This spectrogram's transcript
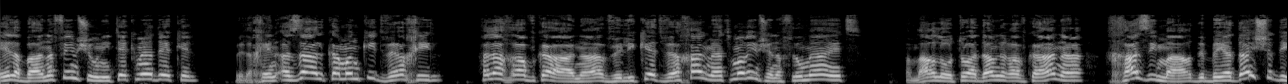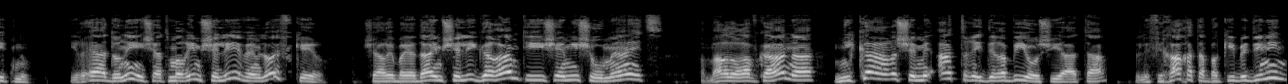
אלא בענפים שהוא ניתק מהדקל. ולכן אזל כמנקית ואכיל. הלך רב כהנא וליקט ואכל מהתמרים שנפלו מהעץ. אמר לו אותו אדם לרב כהנא, חזי מר דבידי שדיתנו. יראה אדוני שהתמרים שלי והם לא הפקר, שהרי בידיים שלי גרמתי שהם ישרו מהעץ. אמר לו רב כהנא, ניכר שמאתרי דרבי יושיע אתה, ולפיכך אתה בקיא בדינין.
